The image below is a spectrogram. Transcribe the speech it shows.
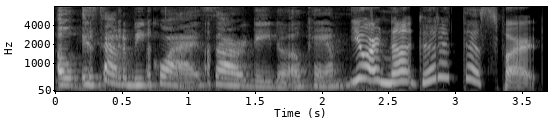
Oh, it's time to be quiet. Sorry, Dina. Okay, I'm You are not good at this part.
